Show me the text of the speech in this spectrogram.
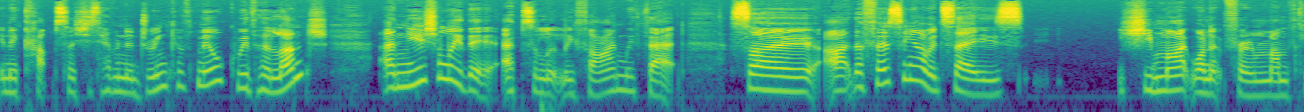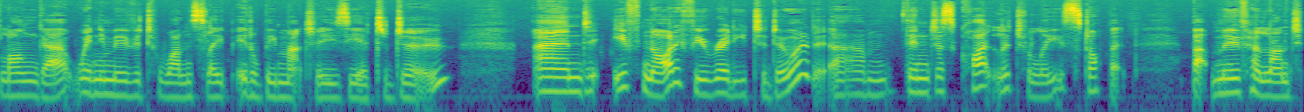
in a cup, so she's having a drink of milk with her lunch, and usually they're absolutely fine with that. So uh, the first thing I would say is she might want it for a month longer. When you move her to one sleep, it'll be much easier to do. And if not, if you're ready to do it, um, then just quite literally stop it. But move her lunch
